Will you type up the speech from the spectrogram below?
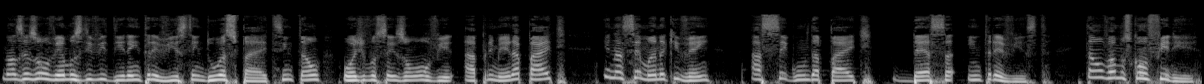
nós resolvemos dividir a entrevista em duas partes. Então, hoje vocês vão ouvir a primeira parte e na semana que vem a segunda parte dessa entrevista. Então, vamos conferir.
